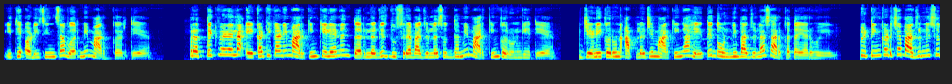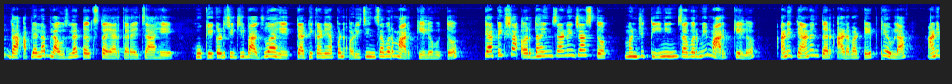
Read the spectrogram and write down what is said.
इथे अडीच इंचावर मी मार्क करते. प्रत्येक वेळेला एका ठिकाणी मार्किंग केल्यानंतर लगेच दुसऱ्या बाजूला सुद्धा मी मार्किंग करून घेते. जेणेकरून आपलं जे मार्किंग आहे ते दोन्ही बाजूला सारखं तयार होईल. फिटिंगकडच्या बाजूने सुद्धा आपल्याला ब्लाऊजला टक्स तयार करायचा आहे. हुकेकडची जी बाजू आहे त्या ठिकाणी आपण अडीच इंचावर मार्क केलं होतं. त्यापेक्षा अर्धा इंचाने जास्त म्हणजे तीन इंचावर मी मार्क केलं आणि त्यानंतर आडवा टेप ठेवला आणि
